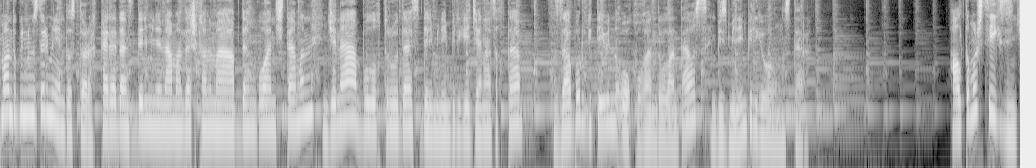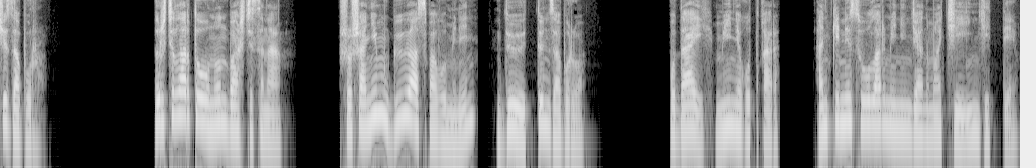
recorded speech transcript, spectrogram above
кутмандуу күнүңүздөр менен достор. Кайрадан сиздер менен амандашканыма абдан кубанычтамын. Жана бул уктурууда сиздер менен бирге жан азыкта забур китебин окуганды улантабыз. Биз менен бирге болуңуздар. Алтымыш сегизинчи забур. Ырчылар тобунун башчысына. Шошаним күү аспабы менен дөөттүн забуру. Кудай мени куткар. Анткени суулар менин жаныма чейин жетти.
